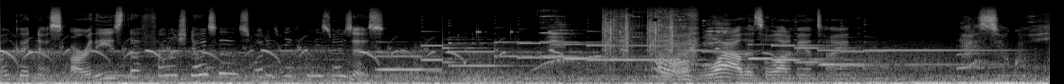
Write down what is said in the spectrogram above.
Oh goodness, are these the foolish noises? What is making these noises? Wow, that's a lot of mantine. That is so cool.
